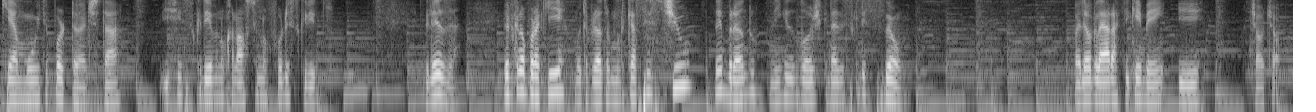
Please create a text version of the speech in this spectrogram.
Que é muito importante, tá? E se inscreva no canal se não for inscrito. Beleza? Eu ficando por aqui. Muito obrigado a todo mundo que assistiu. Lembrando, link do download aqui na descrição. Valeu, galera. Fiquem bem e tchau, tchau.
